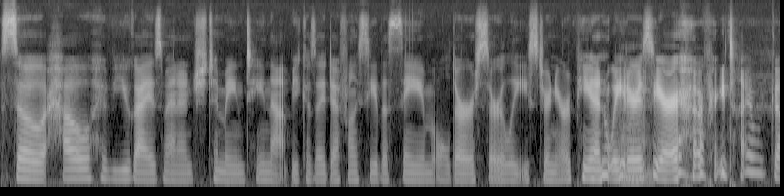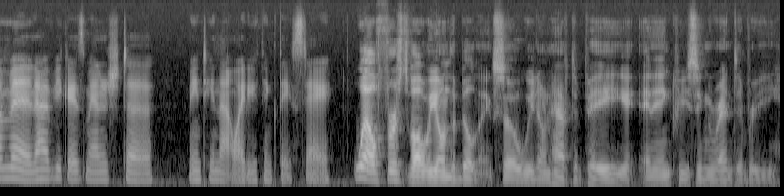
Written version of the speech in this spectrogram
So, how have you guys managed to maintain that? Because I definitely see the same older, surly Eastern European waiters here every time we come in. How have you guys managed to maintain that? Why do you think they stay? Well, first of all, we own the building, so we don't have to pay an increasing rent every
